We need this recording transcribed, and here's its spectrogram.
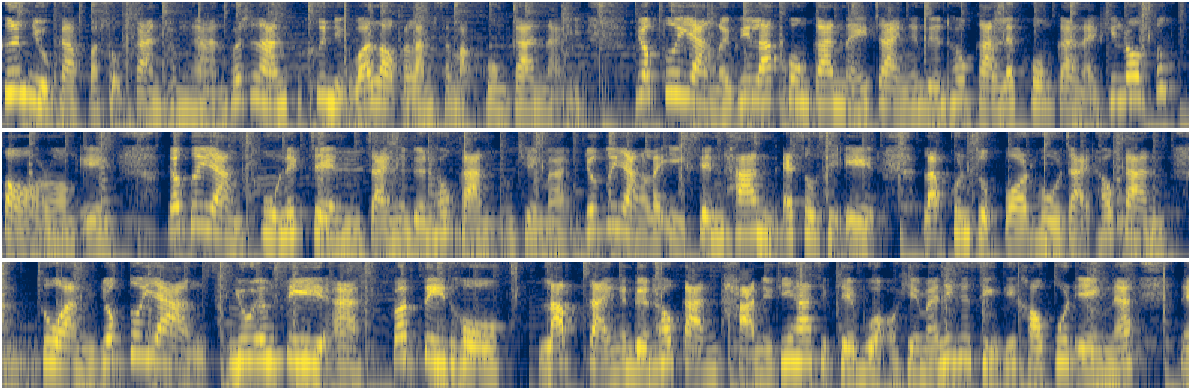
ขึ้นอยู่กับประสบการณ์ทำงาน เพราะฉะนั้นก็ขึ้นอยู่ว่าเรากำลังสมัครโครงการไหนยกตัวอย่างหน่อยพี่รักโครงการไหนจ่ายเงินเดือนเท่ากัน และโครงการไหนที่เราต้องต่อรองเอง ยกตัวอย่าง True Next Gen จ่ายเงินเดือนเท่ากันโอเคไหมยกตัวอย่างอะไรอีกเซนทัน Associate รับคนจบปอโทจ่ายเท่ากัน ส่วนยกตัวอย่าง UMC อะก็ตีโทรับจ่ายเงินเดือนเท่ากันฐานอยู่ที่ 50k บวกโอเคไหมนี่คือสิ่งที่เขาพูดเองนะ ใน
